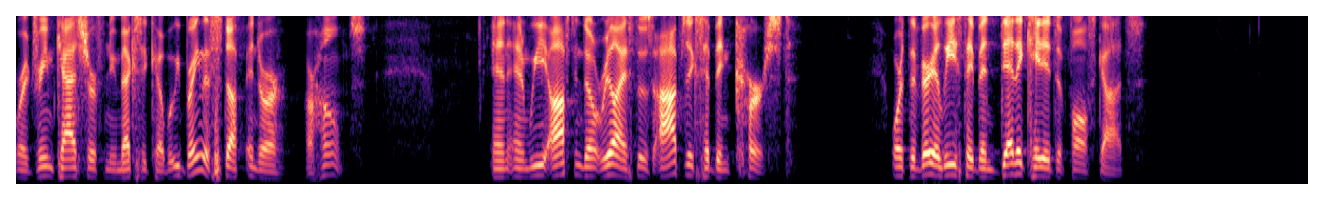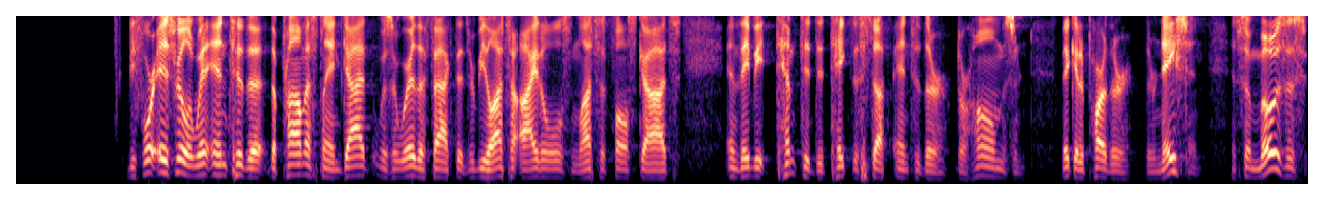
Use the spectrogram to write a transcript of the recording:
or a dream catcher from New Mexico. But we bring this stuff into our, our homes. And, and we often don't realize those objects have been cursed, or at the very least, they've been dedicated to false gods. Before Israel went into the, the promised land, God was aware of the fact that there'd be lots of idols and lots of false gods, and they'd be tempted to take this stuff into their, their homes and make it a part of their, their nation. And so Moses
